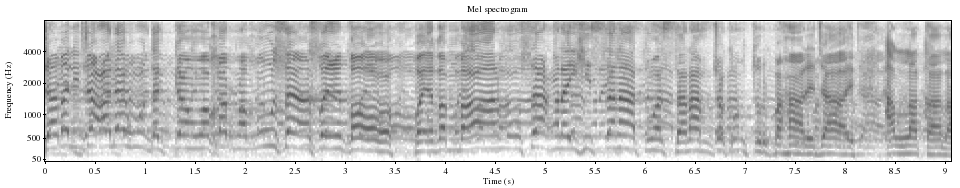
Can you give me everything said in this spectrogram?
জাবালি, জাআলাহু দাক্কা ওয়া খাররা মুসা সাইকা পয়গম্বর মুসা ওয়াস সালাম যখন তুর পাহাড়ে যায়, আল্লাহ তাআলা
